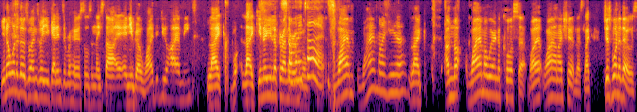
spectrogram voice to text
You know, one of those ones where you get into rehearsals and they start it, and you go, "Why did you hire me?" Like, wh- like you know, you look around so the room. many go, times. why am why am I here? Like I'm not why am I wearing a corset? Why why aren't I shirtless? Like just one of those.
